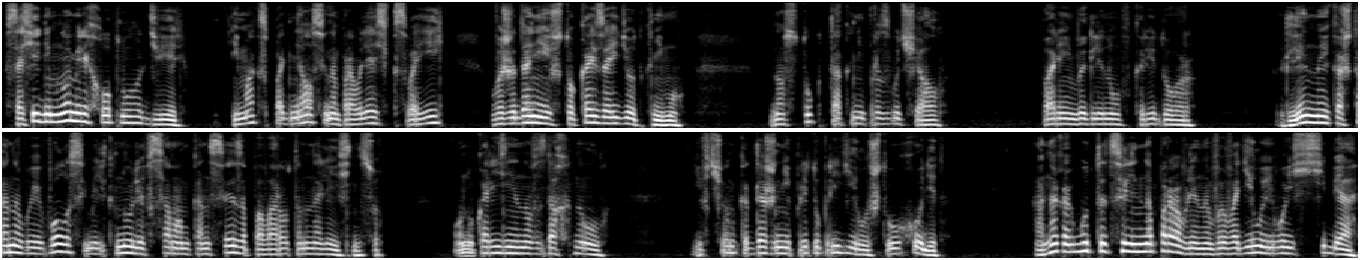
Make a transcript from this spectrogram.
В соседнем номере хлопнула дверь, и Макс поднялся, направляясь к своей, в ожидании, что Кай зайдет к нему. Но стук так и не прозвучал. Парень выглянул в коридор. Длинные каштановые волосы мелькнули в самом конце за поворотом на лестницу. Он укоризненно вздохнул. Девчонка даже не предупредила, что уходит. Она как будто целенаправленно выводила его из себя,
